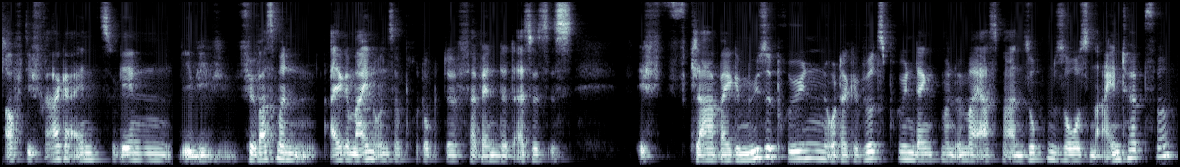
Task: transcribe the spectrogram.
auf die Frage einzugehen, wie, für was man allgemein unsere Produkte verwendet. Also es ist ich, klar, bei Gemüsebrühen oder Gewürzbrühen denkt man immer erstmal an Suppensoßen, Eintöpfe.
